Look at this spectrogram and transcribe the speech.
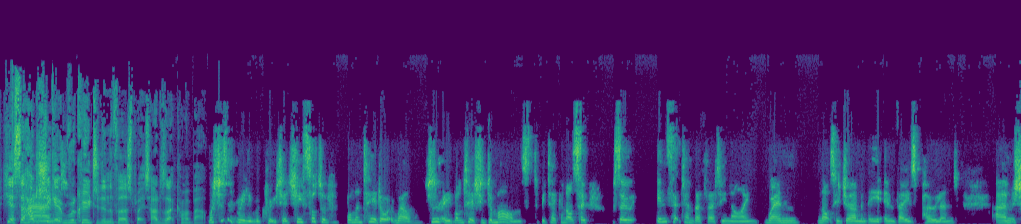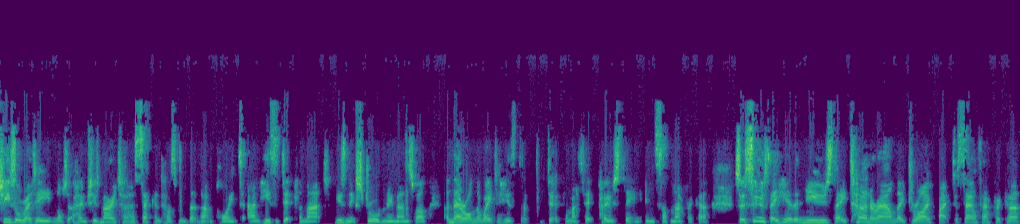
Yes. Yeah, so how did she get recruited in the first place? How does that come about? Well, she isn't really recruited. She sort of volunteered, or well, she doesn't really volunteer. She demands to be taken on. So, so in September 39, when Nazi Germany invades Poland. Um, she's already not at home. She's married to her second husband at that point, and he's a diplomat. He's an extraordinary man as well. And they're on the way to his diplomatic posting in Southern Africa. So as soon as they hear the news, they turn around, they drive back to South Africa,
